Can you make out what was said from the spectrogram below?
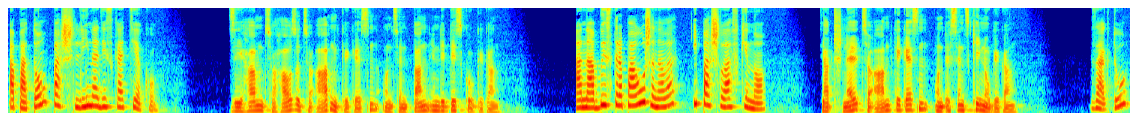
а потом пошли на дискотеку. Sie haben zu Hause zu Abend gegessen und sind dann in die Disco gegangen. Она быстро поужинала и пошла в кино. Sie hat schnell zu Abend gegessen und ist ins Kino gegangen. Sag du,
